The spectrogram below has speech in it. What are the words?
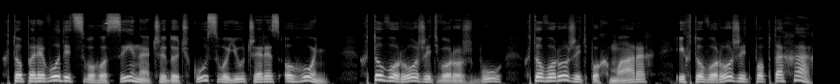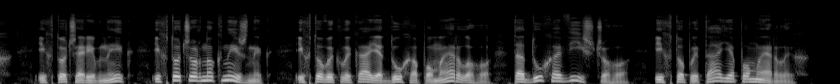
хто переводить свого сина чи дочку свою через огонь, хто ворожить ворожбу, хто ворожить по хмарах, і хто ворожить по птахах, і хто чарівник, і хто чорнокнижник, і хто викликає духа померлого та духа віщого, і хто питає померлих.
